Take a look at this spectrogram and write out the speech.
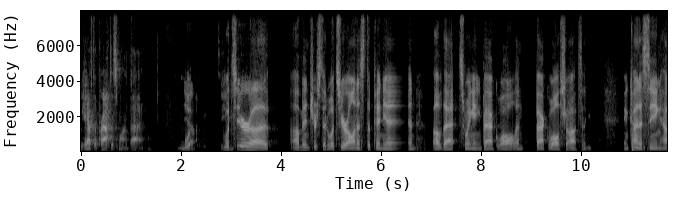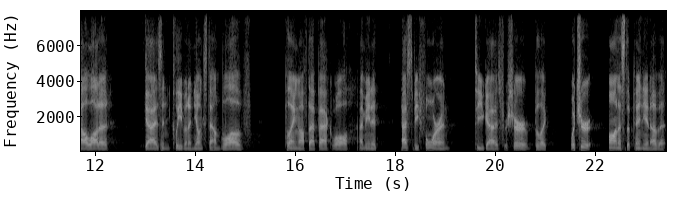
we have to practice more at that. Yeah. what's your? Uh, I'm interested. What's your honest opinion of that swinging back wall and back wall shots and and kind of seeing how a lot of guys in Cleveland and Youngstown love playing off that back wall. I mean, it has to be foreign to you guys for sure, but like, what's your honest opinion of it?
